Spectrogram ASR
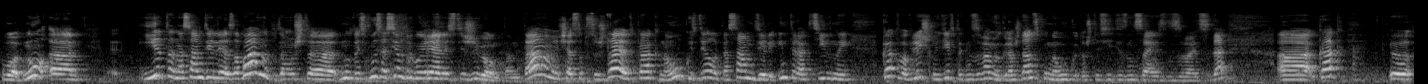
Вот, ну, э, и это на самом деле забавно, потому что, ну, то есть мы совсем в другой реальности живем. Там, там сейчас обсуждают, как науку сделать на самом деле интерактивной, как вовлечь людей в так называемую гражданскую науку, то, что citizen science называется, да, а, как Э,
